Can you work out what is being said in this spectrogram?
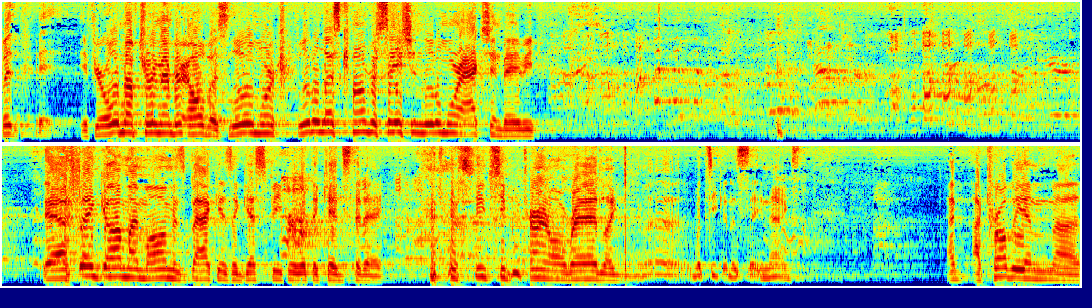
But if you're old enough to remember Elvis, a little more, little less conversation, a little more action, baby. Yeah, thank God my mom is back as a guest speaker with the kids today. she'd, she'd, be turning all red, like, uh, what's he going to say next? I, I probably am. Uh,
